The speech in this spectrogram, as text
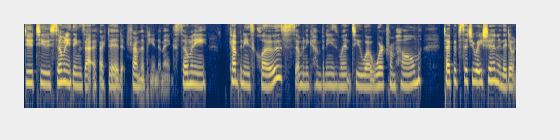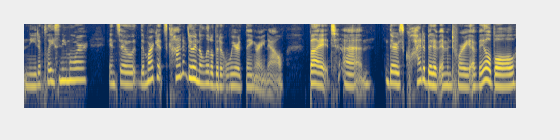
due to so many things that affected from the pandemic. So many companies closed, so many companies went to a work from home type of situation and they don't need a place anymore. And so the market's kind of doing a little bit of a weird thing right now. But um, there's quite a bit of inventory available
